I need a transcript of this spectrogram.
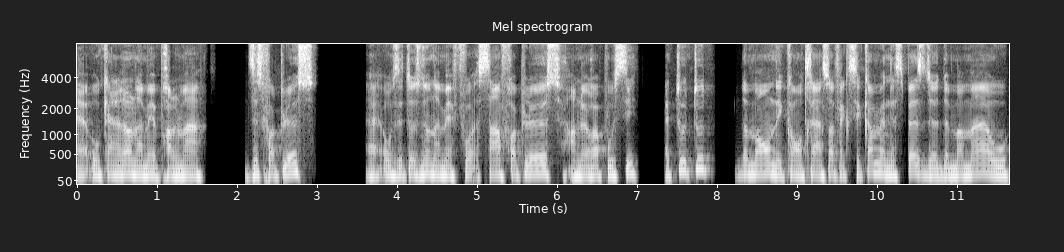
Euh, au Canada, on en met probablement 10 fois plus. aux États-Unis, on en met 100 fois plus. En Europe aussi. Tout, tout, le monde est contraint à ça. Fait que c'est comme une espèce de, moment où,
